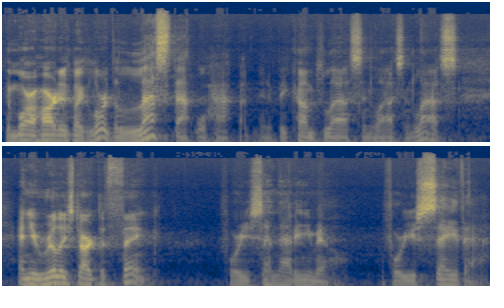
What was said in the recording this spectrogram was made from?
the more our heart is like the Lord, the less that will happen. And it becomes less and less and less. And you really start to think before you send that email, before you say that,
